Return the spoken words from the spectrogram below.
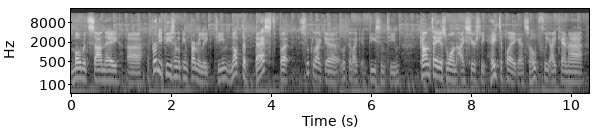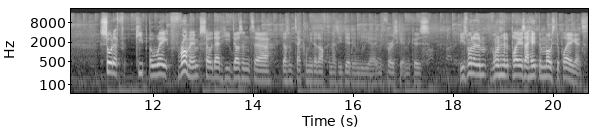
Moment Sane, uh, a pretty decent looking Premier League team. Not the best, but it's looking like a looking like a decent team. Kante is one I seriously hate to play against, so hopefully I can uh, sort of keep away from him so that he doesn't uh, doesn't tackle me that often as he did in the uh, in the first game because he's one of the one of the players I hate the most to play against.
